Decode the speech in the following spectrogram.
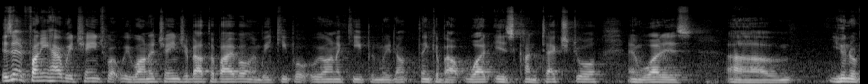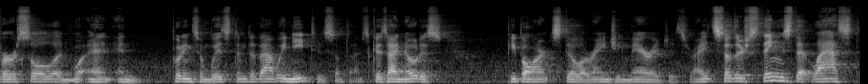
Isn't it funny how we change what we want to change about the Bible and we keep what we want to keep and we don't think about what is contextual and what is um, universal and, and, and putting some wisdom to that? We need to sometimes because I notice people aren't still arranging marriages, right? So there's things that last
